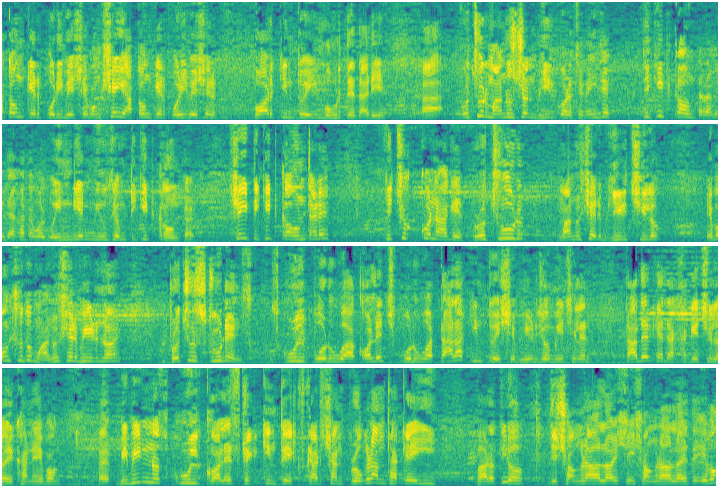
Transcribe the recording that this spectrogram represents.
আতঙ্কের পরিবেশ এবং সেই আতঙ্কের পরিবেশের পর কিন্তু এই মুহূর্তে দাঁড়িয়ে প্রচুর মানুষজন ভিড় করেছেন। এই যে টিকিট কাউন্টার, আমি দেখাতে বলব, ইন্ডিয়ান মিউজিয়াম টিকিট কাউন্টার। সেই টিকিট কাউন্টারে কিছুক্ষণ আগে প্রচুর মানুষের ভিড় ছিল এবং শুধু মানুষের ভিড় নয়, প্রচুর স্টুডেন্টস স্কুল পড়ুয়া কলেজ পড়ুয়া, তারা কিন্তু এসে ভিড় জমিয়েছিলেন। তাদেরকে দেখা গেছিল এখানে এবং বিভিন্ন স্কুল কলেজ থেকে কিন্তু এক্সকারশন প্রোগ্রাম থাকে এই ভারতীয় যে সংগ্রহালয়, সেই সংগ্রহালয়তে এবং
